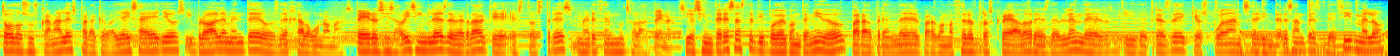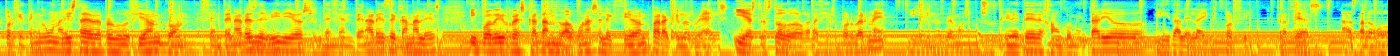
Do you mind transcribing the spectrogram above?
todos sus canales para que vayáis a ellos y probablemente os deje alguno más. Pero si sabéis inglés, de verdad que estos tres merecen mucho la pena. Si os interesa este tipo de contenido para aprender, para conocer otros creadores de Blender y de 3D que os puedan ser interesantes, decídmelo porque tengo una lista de reproducción con centenares de vídeos de centenares de canales y puedo ir rescatando alguna selección para que los veáis. Y esto es todo, gracias por verme y nos vemos. Suscríbete, deja un comentario y dale like, por fin. Gracias, hasta luego.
